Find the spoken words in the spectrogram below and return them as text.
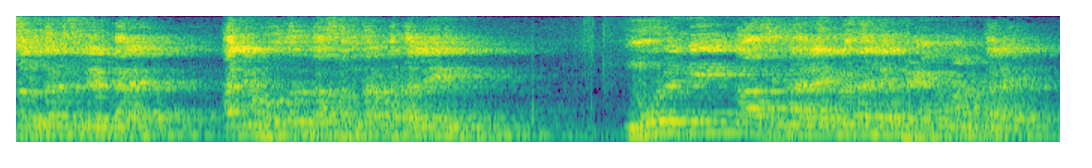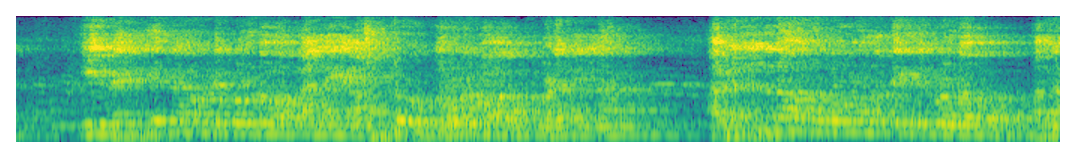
ಸಂಘರ್ಷದಲ್ಲಿರ್ತಾರೆ ಅಲ್ಲಿ ಹೋದಂತ ಸಂದರ್ಭದಲ್ಲಿ ಮೂರನೇ ಕ್ಲಾಸಿನ ರೈಲ್ವೆದಲ್ಲಿ ಪ್ರಯಾಣ ಮಾಡ್ತಾರೆ. ಈ ವ್ಯಕ್ತಿಯನ್ನು ನೋಡಿಕೊಂಡು ಅಲ್ಲಿ ಅಷ್ಟು ಗೌರವ ಕೊಡಲಿಲ್ಲ. ಅವೆಲ್ಲ ಅನುಭವಗಳನ್ನು ತೆಗೆದುಕೊಂಡು ತನ್ನ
